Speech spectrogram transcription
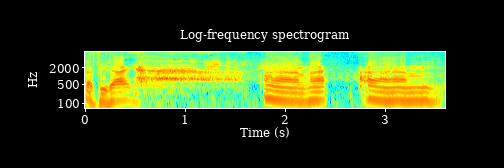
every day, and that, and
